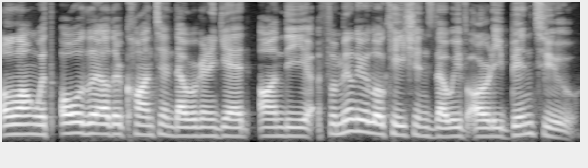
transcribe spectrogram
along with all the other content that we're going to get on the familiar locations that we've already been to.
